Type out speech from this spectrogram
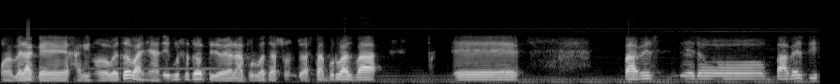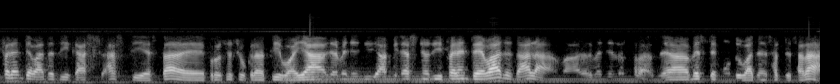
bueno, berak eh, jakingo du beto, baina nik uste tortik doa lapur bat asunto, hasta apur bat, ba, eh, babes, ero, babes diferente batetik az, azti, ez da, eh, prozesu kreatiboa, ja, dermenen afinazio diferente bat, eta ala, ba, dermenen, ostras, ja, beste mundu baten zarte zara.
